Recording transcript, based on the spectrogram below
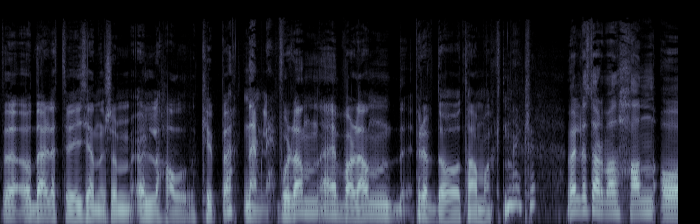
og det er dette vi kjenner som ølhallkuppet. Nemlig. Hvordan eh, var det han prøvde å ta makten, egentlig? Vel, Det startet med at han og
